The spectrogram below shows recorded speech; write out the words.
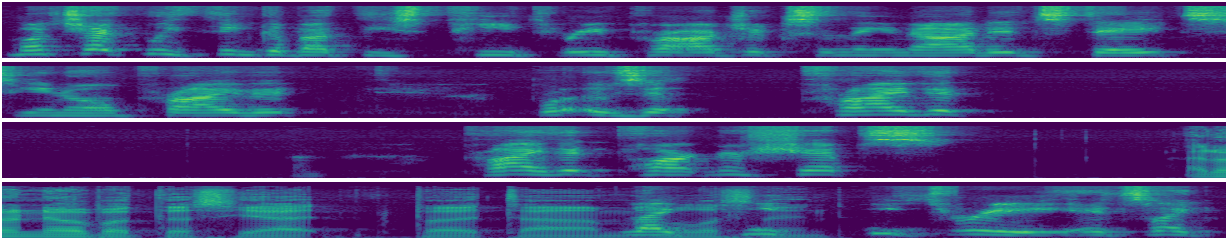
Much like we think about these P3 projects in the United States, you know, private, is it private, private partnerships? I don't know about this yet, but um, like listening. P3, it's like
